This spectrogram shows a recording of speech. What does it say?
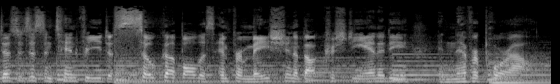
Doesn't just intend for you to soak up all this information about Christianity and never pour out.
